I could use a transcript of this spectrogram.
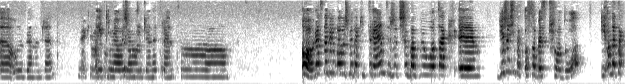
E, ulubiony trend? Jaki, masz Jaki miałeś trend? ulubiony trend? Mm. O, raz nagrywałyśmy taki trend, że trzeba było tak, ym, bierze się tak osobę z przodu i ona tak,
